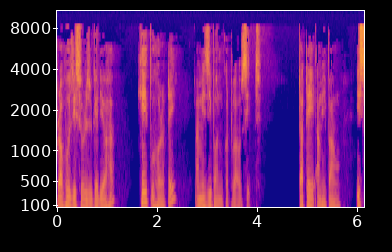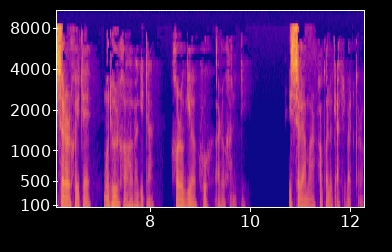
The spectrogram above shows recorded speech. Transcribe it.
প্ৰভু যীশুৰ যোগেদি অহা সেই পোহৰতেই আমি জীৱন কটোৱা উচিত। তাতেই আমি পাওঁ ঈশ্বৰৰ সৈতে মধুৰ সহভাগিতা সৰগীয় সুখ আৰু শান্তি। ঈশ্বৰে আমাৰ সকলোকে আশীৰ্বাদ কৰক।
